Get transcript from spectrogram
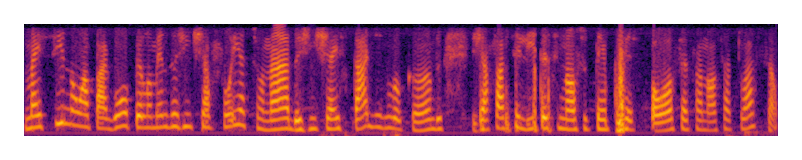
mas se não apagou, pelo menos a gente já foi acionado, a gente já está deslocando, já facilita esse nosso tempo-resposta, essa nossa atuação.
